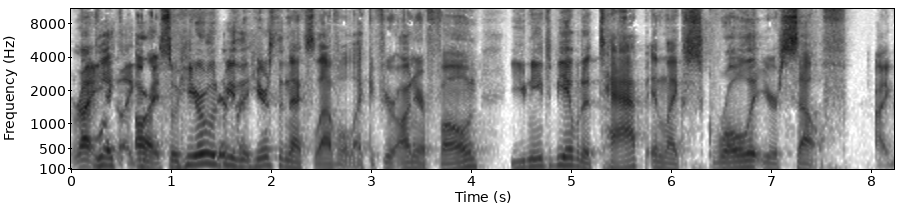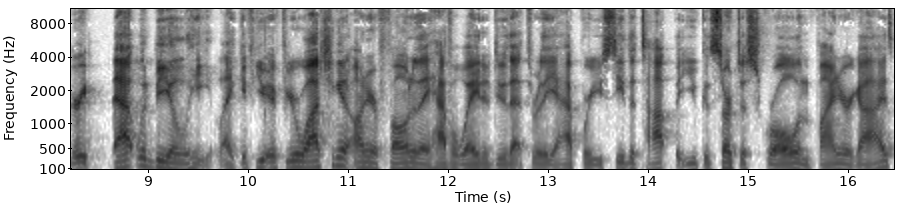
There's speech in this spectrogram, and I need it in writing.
Right. Like, like all right. So here would different. be the here's the next level. Like if you're on your phone, you need to be able to tap and like scroll it yourself. I agree that would be elite. Like if you if you're watching it on your phone and they have a way to do that through the app where you see the top, but you can start to scroll and find your guys.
